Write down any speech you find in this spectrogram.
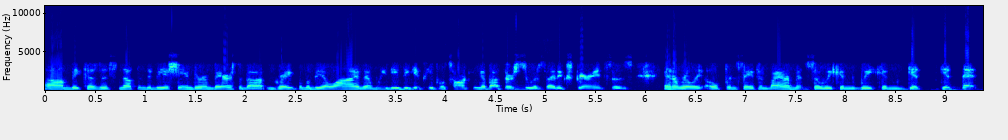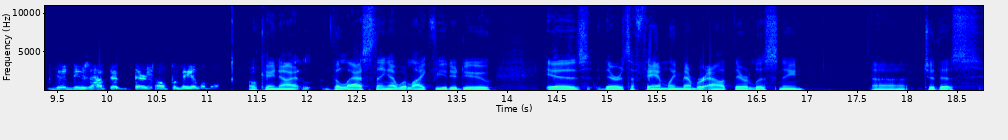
um, because it's nothing to be ashamed or embarrassed about. I'm grateful to be alive, and we need to get people talking about their suicide experiences in a really open, safe environment so we can we can get get that good news out that there's help available. Okay, now the last thing I would like for you to do is there's a family member out there listening uh, to this.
